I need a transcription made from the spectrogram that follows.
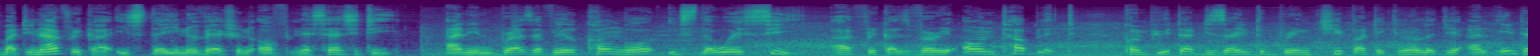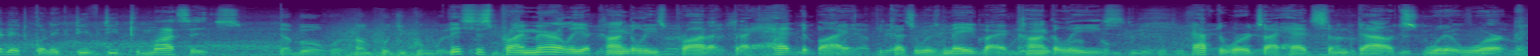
but in Africa, it's the innovation of necessity. And in Brazzaville, Congo, it's the WayC, Africa's very own tablet, computer designed to bring cheaper technology and internet connectivity to masses. This is primarily a Congolese product. I had to buy it because it was made by a Congolese. Afterwards, I had some doubts would it work?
